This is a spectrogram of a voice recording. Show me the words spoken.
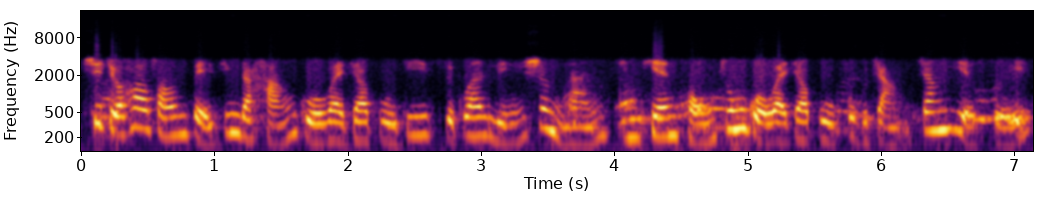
十九号访问北京的韩国外交部第一次官林胜男今天同中国外交部副部长张业遂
